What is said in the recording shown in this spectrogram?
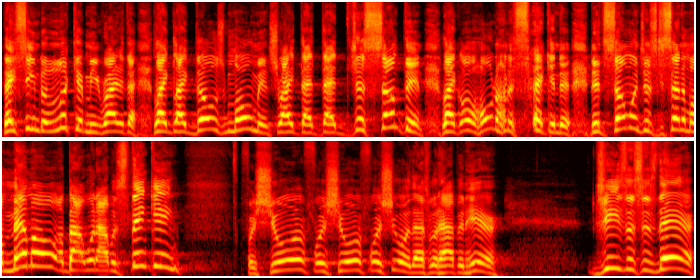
They seem to look at me right at that. Like, like those moments, right? That, that just something like, oh, hold on a second. Did, did someone just send him a memo about what I was thinking? For sure, for sure, for sure. That's what happened here. Jesus is there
